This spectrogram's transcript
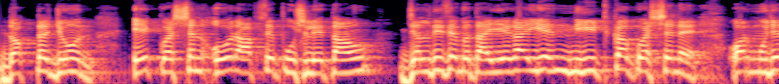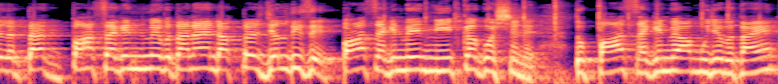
डॉक्टर जोन, एक क्वेश्चन और आपसे पूछ लेता हूँ। जल्दी से बताइएगा, ये नीट का क्वेश्चन है। और मुझे लगता है पाँच सेकंड में बताना है डॉक्टर जल्दी से। पाँच सेकंड में नीट का क्वेश्चन है। तो पाँच सेकंड में आप मुझे बताएँ,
